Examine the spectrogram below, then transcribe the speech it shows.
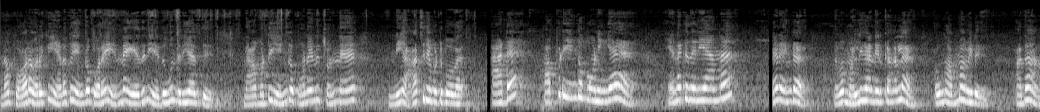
நான் போற வரைக்கும் எனக்கும் எங்க போறேன்? என்ன ஏதுன்னு எதுவும் தெரியாது. நான் மட்டும் எங்கே போனேன்னு சொன்னேன். நீ ஆச்சரியப்பட்டு போவ. அட அப்படி எங்கே போனீங்க? எனக்கு தெரியாம. வேற எங்க? நம்ம மல்லிகாண்டி இருக்காங்கல்ல அவங்க அம்மா வீடு. அதான்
